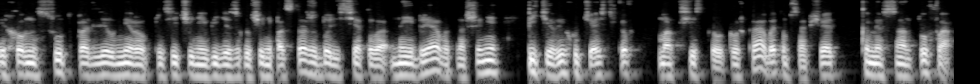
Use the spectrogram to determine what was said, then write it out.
Верховный суд продлил меру пресечения в виде заключения под стражу до 10 ноября в отношении пятерых участников марксистского кружка. Об этом сообщает коммерсант Уфа.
